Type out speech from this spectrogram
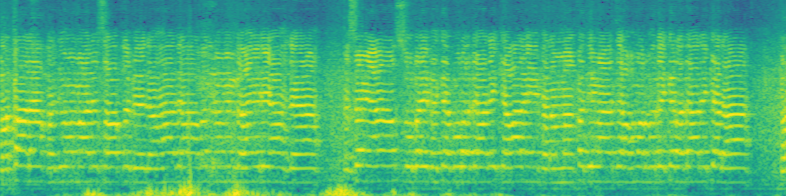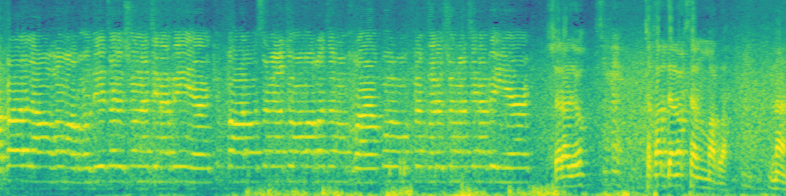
فقال أحدهما لصاحبه هذا أضل من بعير أهله. فسمع الصبي فكبر ذلك عليه فلما قدم أتى عمر فذكر ذلك له فقال له عمر هديت لسنة نبيك. قال وسمعته مرة أخرى يقول وفقت لسنة نبيك. سنده صحيح. تقدم أكثر من مرة. نعم.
